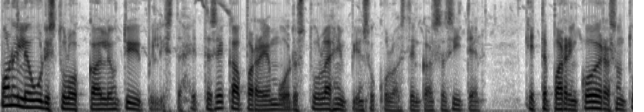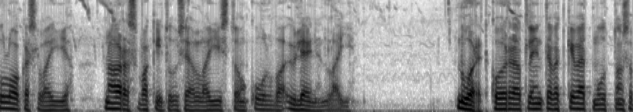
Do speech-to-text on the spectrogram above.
Monille uudistulokkaille on tyypillistä, että sekapareja muodostuu lähimpien sukulaisten kanssa siten, että parin koiras on tulokaslaji ja naaras vakituiseen lajistoon kuuluva yleinen laji. Nuoret koiraat lentävät kevätmuuttonsa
